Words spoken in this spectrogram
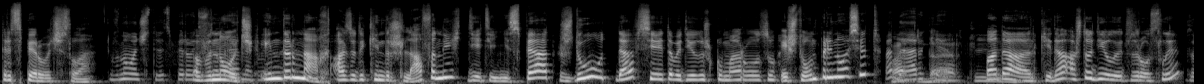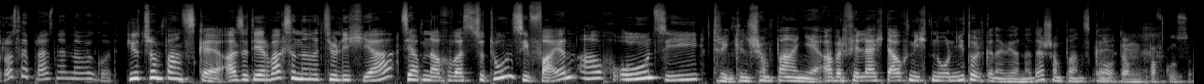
31 числа. В ночь 31 В ночь, in der Nacht. Also die Kinder schlafen nicht, дети не спят, ждут, да, все этого Дедушку Морозу. И что он приносит? Подарки. Подарки. Подарки, да? А что делают взрослые? Взрослые празднуют Новый год. Pьют шампанское. Also die Erwachsenen natürlich ja. Sie haben auch was zu tun, sie feiern auch und sie trinken Champagner. Aber vielleicht auch nicht nur, не только, наверное, да, шампанское. Ну, там по вкусу.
